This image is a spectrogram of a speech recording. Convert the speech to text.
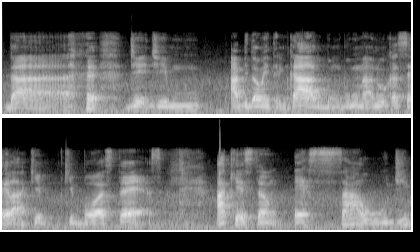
da de, de abdômen trincado, bumbum na nuca, sei lá, que, que bosta é essa? A questão é saúde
